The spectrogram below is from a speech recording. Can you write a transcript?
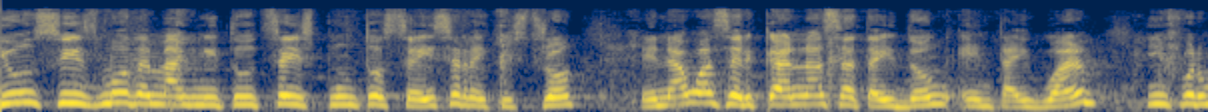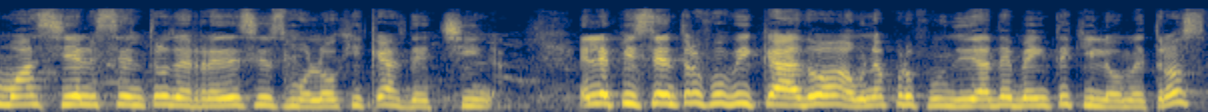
Y un sismo de magnitud 6.6 se registró en aguas cercanas a Taidong, en Taiwán, informó así el Centro de Redes Sismológicas de China. El epicentro fue ubicado a una profundidad de 20 kilómetros,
